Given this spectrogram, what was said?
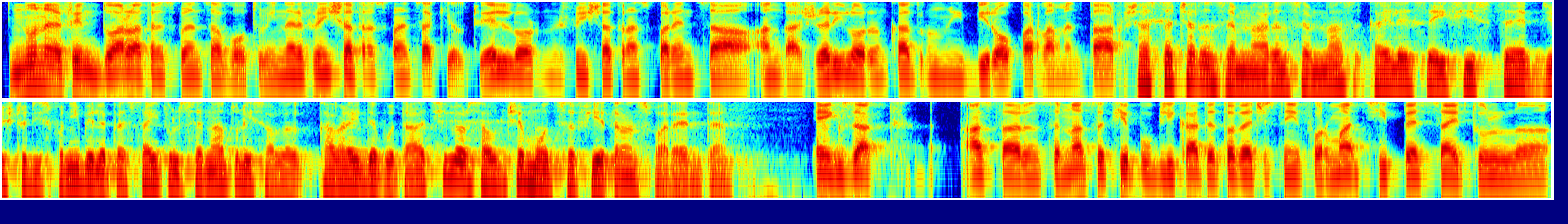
Nu ne referim doar la transparența votului, ne referim și la transparența cheltuielilor, ne referim și la transparența angajărilor în cadrul unui birou parlamentar. Și asta ce ar însemna? Ar însemna ca ele să existe, eu știu, disponibile pe site-ul Senatului sau la Camerei Deputaților sau în ce mod să fie transparente? Exact. Asta ar însemna să fie publicate toate aceste informații pe site-ul uh,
